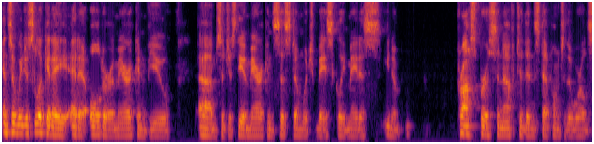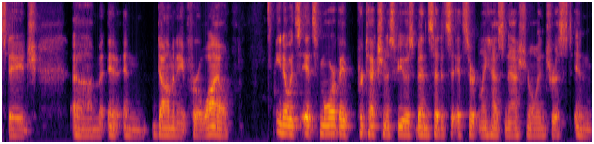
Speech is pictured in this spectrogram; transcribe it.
And so we just look at a at an older American view, um, such as the American system, which basically made us, you know, prosperous enough to then step onto the world stage um, and, and, dominate for a while. You know, it's it's more of a protectionist view, as Ben said. It's it certainly has national interest in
